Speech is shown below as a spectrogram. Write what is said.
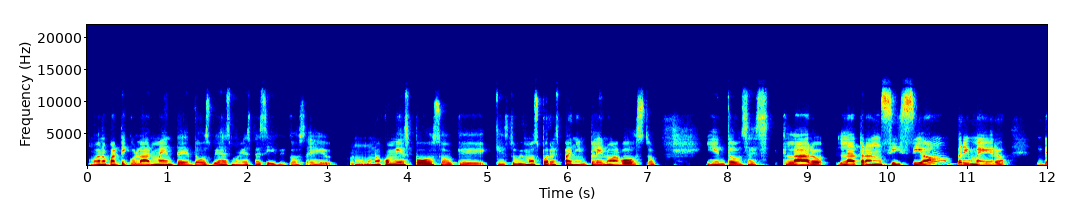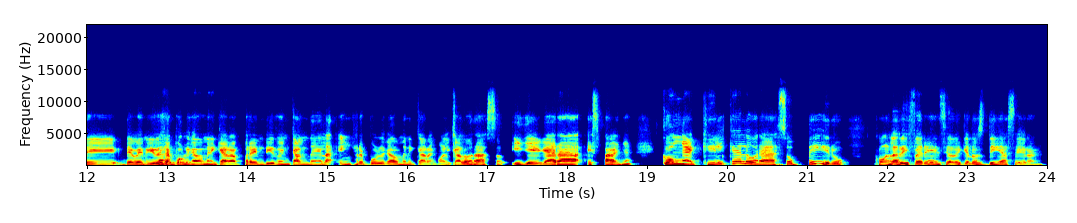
bueno, particularmente dos viajes muy específicos, uno con mi esposo, que, que estuvimos por España en pleno agosto y entonces, claro, la transición primero de, de venir de República Dominicana prendido en candela en República Dominicana con el calorazo y llegar a España con aquel calorazo, pero con la diferencia de que los días eran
